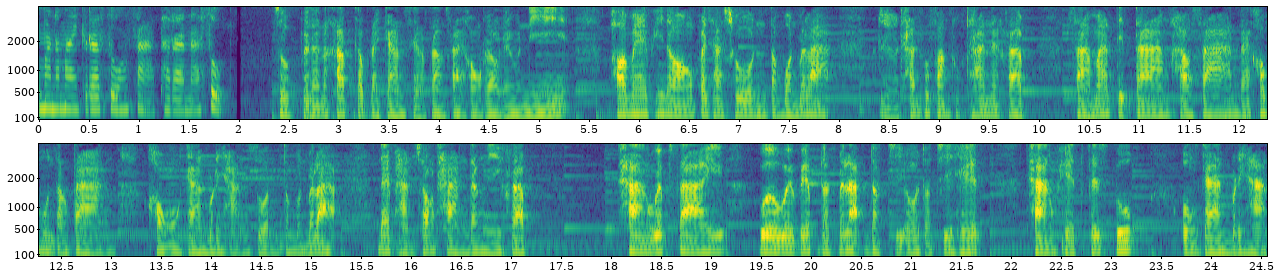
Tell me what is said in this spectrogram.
มอนามัยกระทรวงสาธารณสุขจบไปแล้วนะครับกับรายการเสียงตามสายของเราในวันนี้ พ่อแม่พี่น้องประชาชนตำบลเมละหรือท่านผู้ฟังทุกท่านนะครับ สามารถติดตามข่าวสารและข้อมูลต่างๆ ขององค์การบริหารส่วนตำบลมะละ ได้ผ่านช่องทางดังนี้ครับ ทางเว็บไซต์ www.mela.go.th ทางเพจ Facebook องค์การบริหาร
